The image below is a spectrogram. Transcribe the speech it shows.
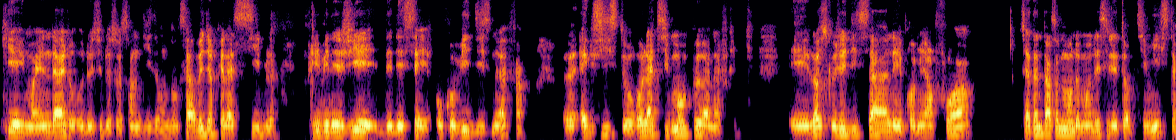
qui ait une moyenne d'âge au-dessus de 70 ans. Donc ça veut dire que la cible privilégiée des décès au Covid-19 euh, existe relativement peu en Afrique. Et lorsque j'ai dit ça les premières fois, certaines personnes m'ont demandé si j'étais optimiste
